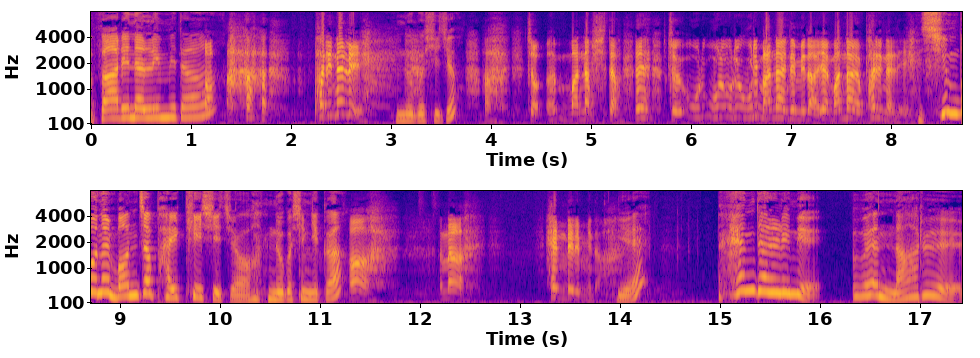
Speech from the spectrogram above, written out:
파리넬리입니다. 아, 파리넬리. 누구시죠? 아, 저 만납시다. 예, 저 우리 우리 우리 만나야 됩니다. 예, 만나요, 파리넬리. 신분을 먼저 밝히시죠. 누구십니까? 아, 나 핸델입니다. 예? 핸델님이 왜 나를...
